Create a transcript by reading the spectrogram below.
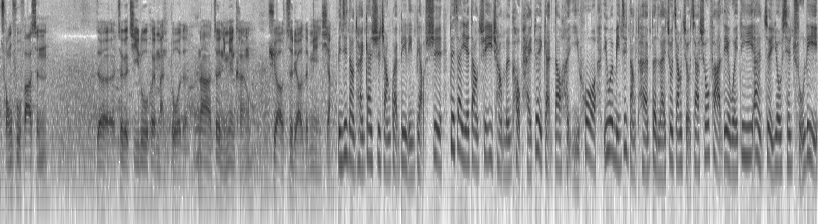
重复发生。的这个记录会蛮多的，那这个里面可能需要治疗的面向。民进党团干事长管碧玲表示，对在野党去议场门口排队感到很疑惑，因为民进党团本来就将酒驾修法列为第一案最优先处理，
